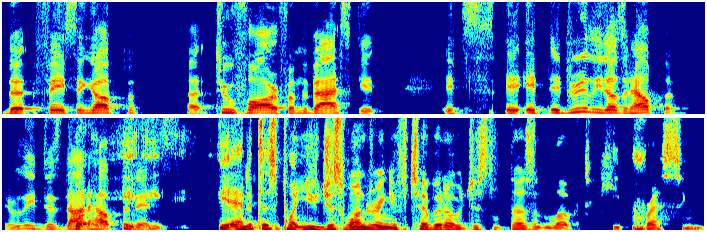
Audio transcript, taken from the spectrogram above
the facing up uh, too far from the basket it's it, it really doesn't help them. It really does not well, help the Knicks. yeah and at this point you're just wondering if thibodeau just doesn't love to keep pressing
